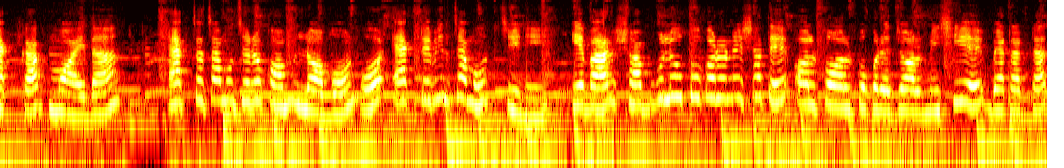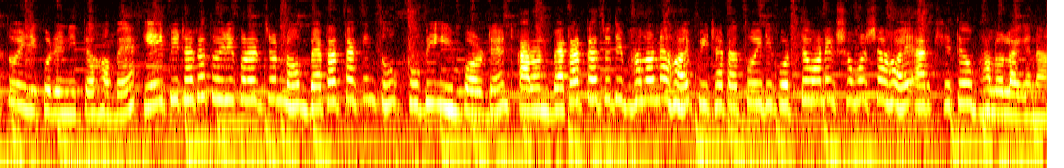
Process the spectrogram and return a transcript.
এক কাপ ময়দা, এক চা চামচেরও কম লবণ ও এক টেবিল চামচ চিনি। এবার সবগুলো উপকরণের সাথে অল্প অল্প করে জল মিশিয়ে ব্যাটারটা তৈরি করে নিতে হবে। এই পিঠাটা তৈরি করার জন্য ব্যাটারটা কিন্তু খুবই ইম্পর্টেন্ট কারণ ব্যাটারটা যদি ভালো না হয়, পিঠাটা তৈরি করতেও অনেক সমস্যা হয় আর খেতেও ভালো লাগে না।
